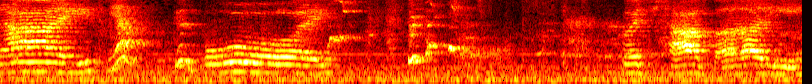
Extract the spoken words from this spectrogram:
Nice. Yes. Good boy. Good job, buddy.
